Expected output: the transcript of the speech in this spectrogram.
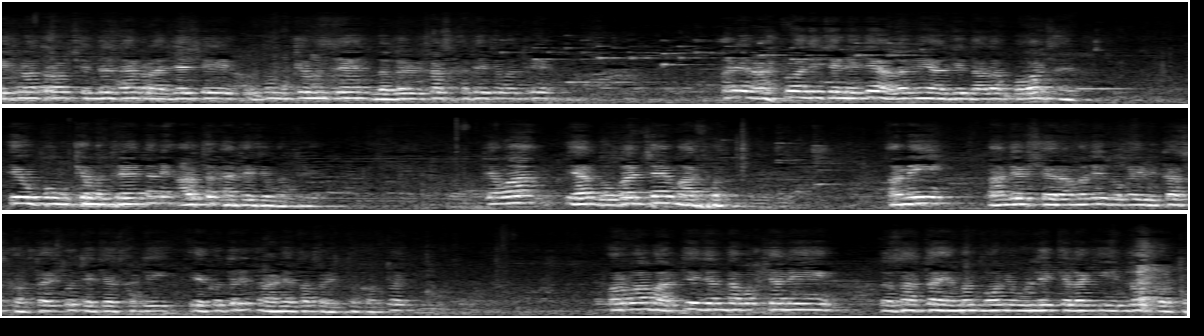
एकनाथराव शिंदे साहेब राज्याचे उपमुख्यमंत्री आहेत नगर विकास खात्याचे मंत्री आहेत. आणि राष्ट्रवादीचे नेते आदरणीय अजितदादा पवार साहेब ते उपमुख्यमंत्री आहेत आणि अर्थ खात्याचे मंत्री आहेत. तेव्हा या दोघांच्या मार्फत आम्ही नांदेड शहरामध्ये जो काही विकास करता येतो त्याच्यासाठी एकत्रित राहण्याचा प्रयत्न करतोय. परवा भारतीय जनता पक्षाने जसा आता हेमंत भाऊने उल्लेख केला की इंदोर करतो.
